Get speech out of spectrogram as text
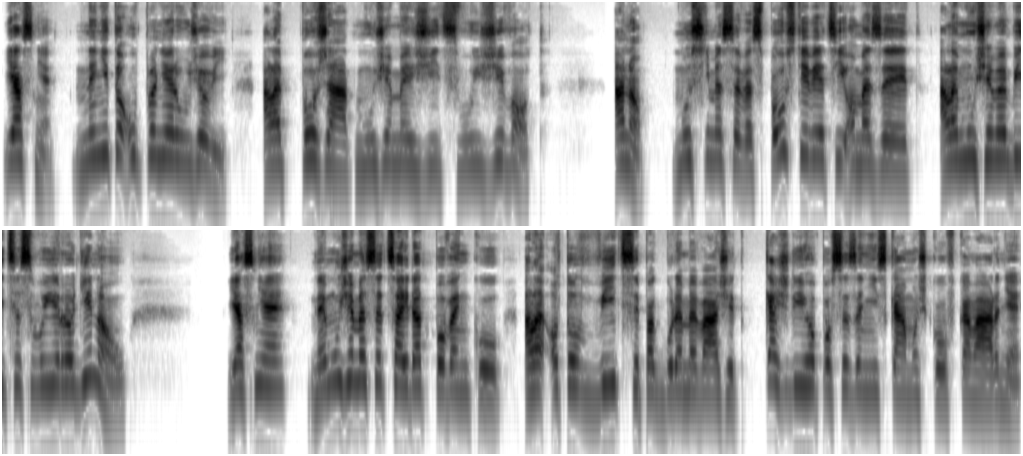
Jasně, není to úplně růžový, ale pořád můžeme žít svůj život. Ano, musíme se ve spoustě věcí omezit, ale můžeme být se svojí rodinou. Jasně, nemůžeme se cajdat po venku, ale o to víc si pak budeme vážit každýho posezení s kámoškou v kavárně,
